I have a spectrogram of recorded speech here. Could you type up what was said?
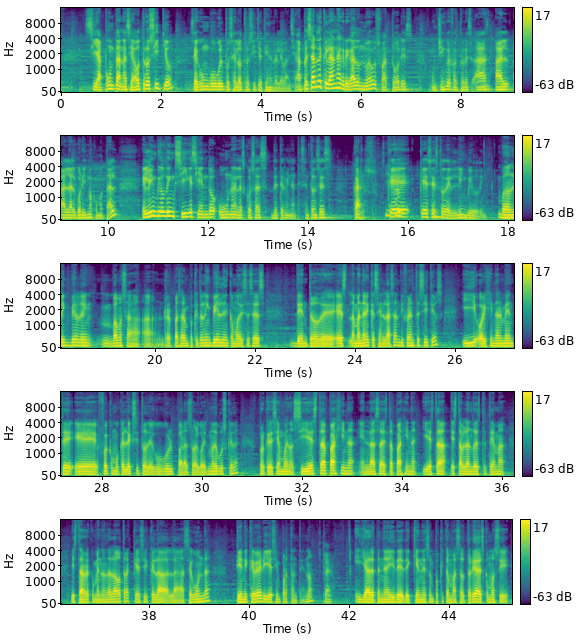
si apuntan hacia otro sitio, según Google, pues el otro sitio tiene relevancia. A pesar de que le han agregado nuevos factores, un chingo de factores al, algoritmo como tal, el link building sigue siendo una de las cosas determinantes. Entonces, Carlos, ¿qué, es esto del link building? Bueno, link building, vamos a, a, repasar un poquito el link building, como dices, es dentro de... es la manera en que se enlazan diferentes sitios y originalmente eh, fue como que el éxito de Google para su algoritmo de búsqueda porque decían, bueno, si esta página enlaza a esta página y esta está hablando de este tema y está recomendando a la otra, quiere decir que la, segunda tiene que ver y es importante, ¿no? Claro. Y ya depende ahí de, de quién es un poquito más autoridad. Es como si,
